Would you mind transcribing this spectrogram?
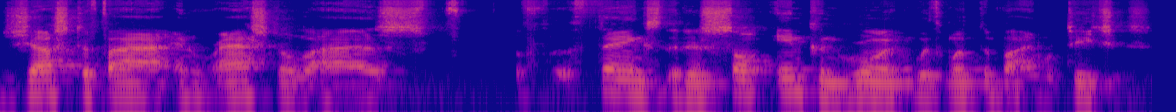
justify and rationalize things that are so incongruent with what the Bible teaches.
